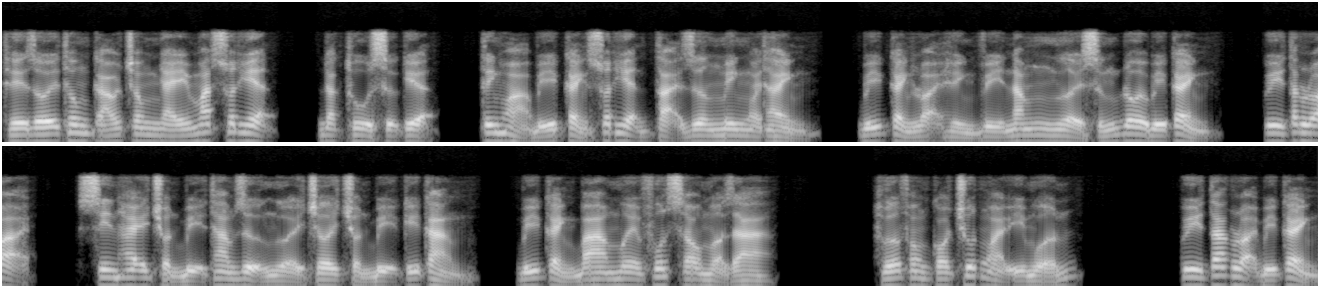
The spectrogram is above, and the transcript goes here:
Thế giới thông cáo trong nháy mắt xuất hiện, đặc thù sự kiện, tinh hỏa bí cảnh xuất hiện tại dương minh ngoại thành, bí cảnh loại hình vì năm người xứng đôi bí cảnh, quy tắc loại, xin hãy chuẩn bị tham dự người chơi chuẩn bị kỹ càng, bí cảnh ba mươi phút sau mở ra. Hứa phong có chút ngoài ý muốn. Quy tắc loại bí cảnh,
